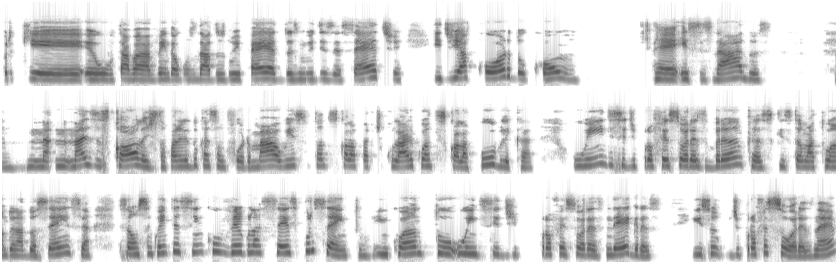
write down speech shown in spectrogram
Porque eu estava vendo alguns dados do IPEA de 2017 e de acordo com é, esses dados, na, nas escolas, está falando de educação formal, isso tanto escola particular quanto escola pública, o índice de professoras brancas que estão atuando na docência são 55,6%, enquanto o índice de professoras negras, isso de professoras, né?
